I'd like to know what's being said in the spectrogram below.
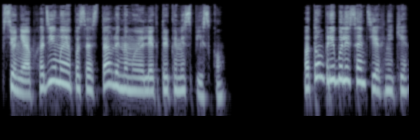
Все необходимое по составленному электриками списку. Потом прибыли сантехники.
